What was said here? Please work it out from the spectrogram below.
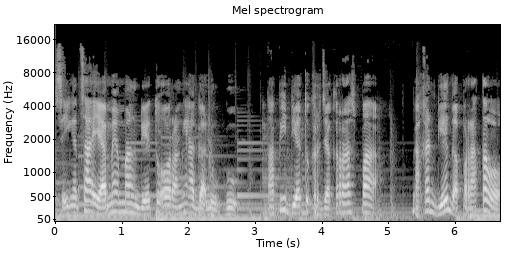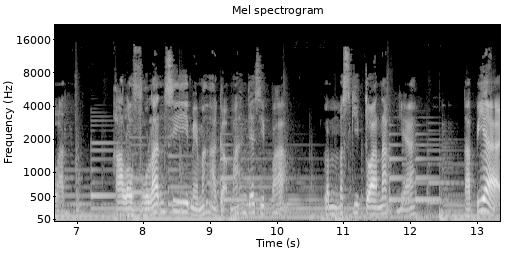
Seingat saya memang dia itu orangnya agak lugu, tapi dia tuh kerja keras pak. Bahkan dia nggak pernah telat. Kalau Fulan sih memang agak manja sih pak, lemes gitu anaknya. Tapi ya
